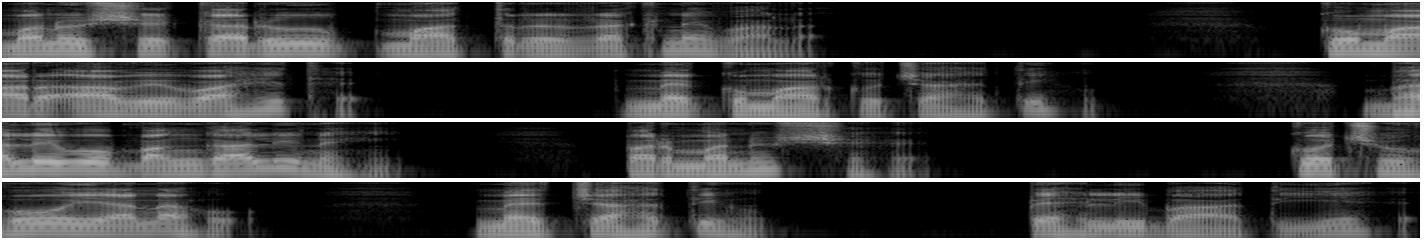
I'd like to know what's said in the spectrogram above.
मनुष्य का रूप मात्र रखने वाला। कुमार अविवाहित है। मैं कुमार को चाहती हूँ। भले वो बंगाली नहीं। पर मनुष्य है। कुछ हो या ना हो, मैं चाहती हूँ, पहली बात यह है।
